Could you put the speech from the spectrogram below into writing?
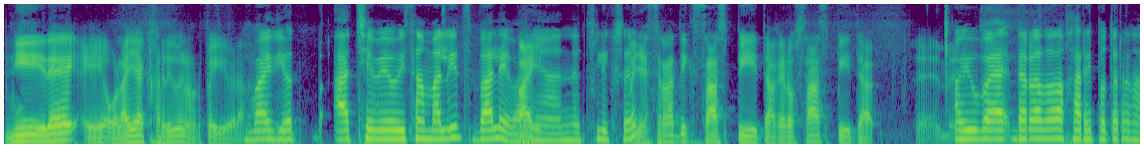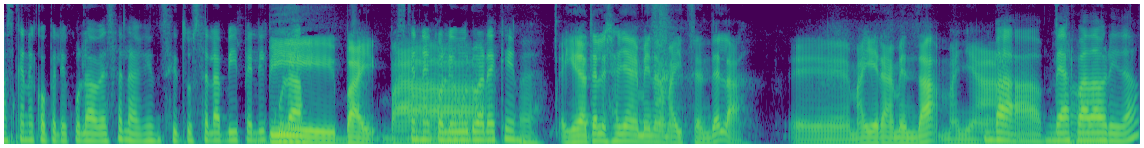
nire e, olaiak jarri duen aurpegi bera. Bai, diot, HBO izan balitz, bale, Bai. baina Netflix, eh? Baina zerratik zazpi eta gero zazpi eta... Eh, Hau ba- berra da Harry Potterren azkeneko pelikula bezala, egin zituztela bi pelikula. bi, bai, ba... Azkeneko liburuarekin. Egia da telesaia hemen amaitzen dela. E, maiera hemen da, baina... Ba, behar bada hori da.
